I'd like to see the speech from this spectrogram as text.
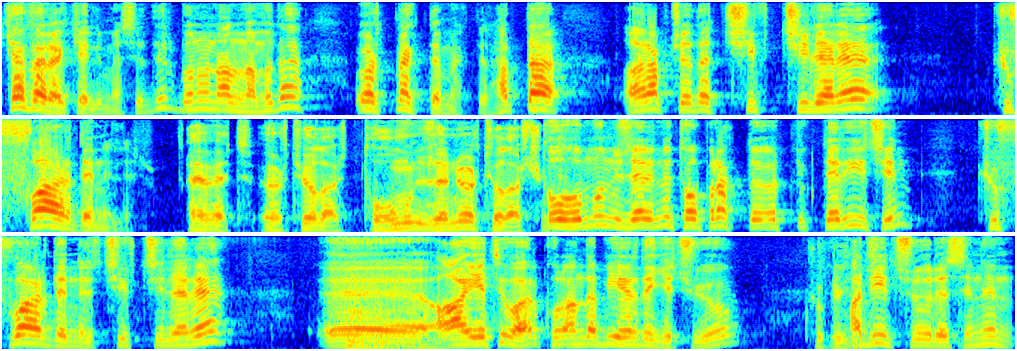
kefere kelimesidir. Bunun anlamı da örtmek demektir. Hatta Arapçada çiftçilere küffar denilir. Evet. Örtüyorlar. Tohumun üzerine örtüyorlar çünkü. Tohumun üzerini toprakla örttükleri için küffar denir çiftçilere. E, ayeti var. Kur'an'da bir yerde geçiyor. Çok ilginç. Hadid suresinin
